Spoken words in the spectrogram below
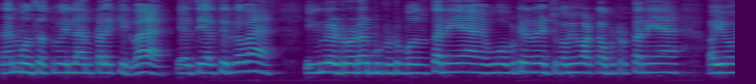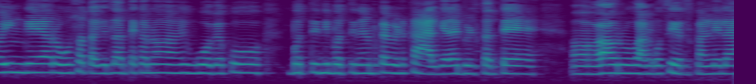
ನಾನು ಮುನ್ಸತ್ವ ಇಲ್ಲ ಅನ್ಕೊಳಕ್ಕಿಲ್ವಾ ಎಲ್ತಿ ಹೇಳ್ತಿರ್ಗವ ಈಗ ನಡ್ ರೋಡಲ್ಲಿ ಬಿಟ್ಬಿಟ್ಟು ಬರ್ತಾನೆ ಹೋಗ್ಬಿಟ್ಟಿದ್ರೆ ಹೆಚ್ಚು ಕಮ್ಮಿ ಮಾಡ್ಕೊಬಿಟ್ಟಿರ್ತಾನೆ ಅಯ್ಯೋ, ಹಿಂಗೆ ಅವ್ರು ಸತ್ತಾಗಿಲ್ಲ ಅಂತ ಕಣೋ, ಹಿಂಗೆ ಹೋಗ್ಬೇಕು. ಬತ್ತೀನಿ ಬತ್ತೀನಿ ಅಂದ್ಬಿಟ್ಟು ಅವ್ನ ಕಾಲ್ಗೆಲ್ಲ ಬೀಳ್ತಂತೆ. ಅವರು ಹಂಗೂ ಸೇರಿಸ್ಕೊಳ್ಳಿಲ್ಲ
